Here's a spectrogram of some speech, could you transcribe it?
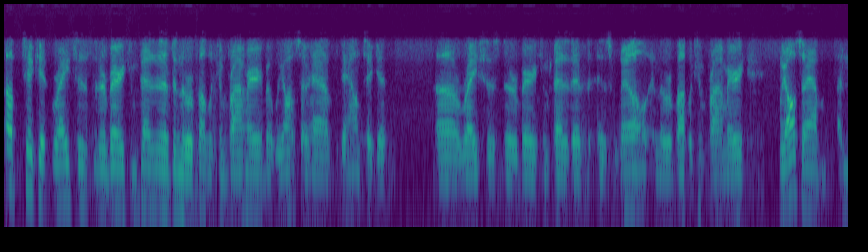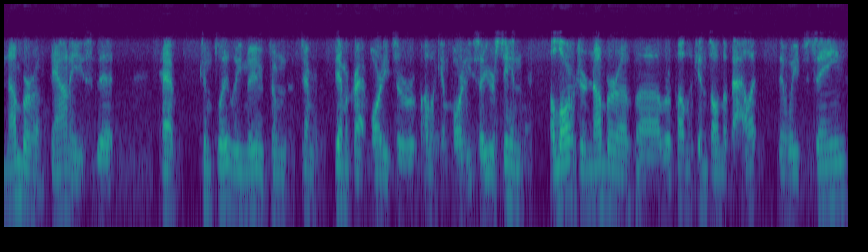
up ticket races that are very competitive in the Republican primary, but we also have down ticket uh, races that are very competitive as well in the Republican primary. We also have a number of counties that have completely moved from the Democrat Party to the Republican Party. So you're seeing a larger number of uh, Republicans on the ballot than we've seen.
